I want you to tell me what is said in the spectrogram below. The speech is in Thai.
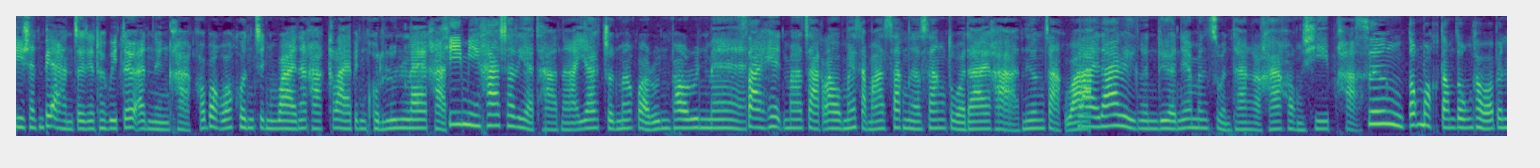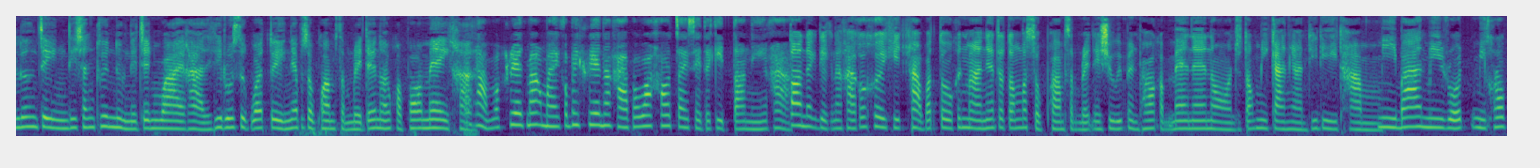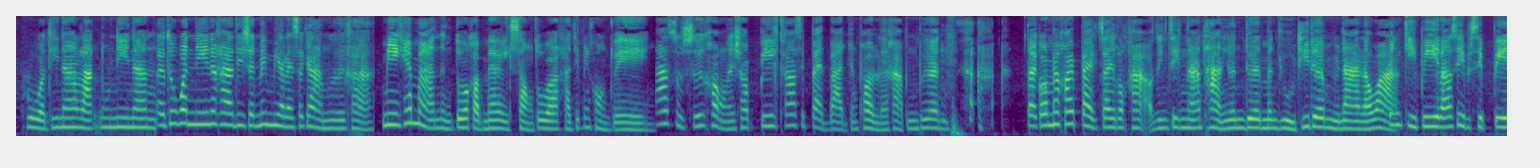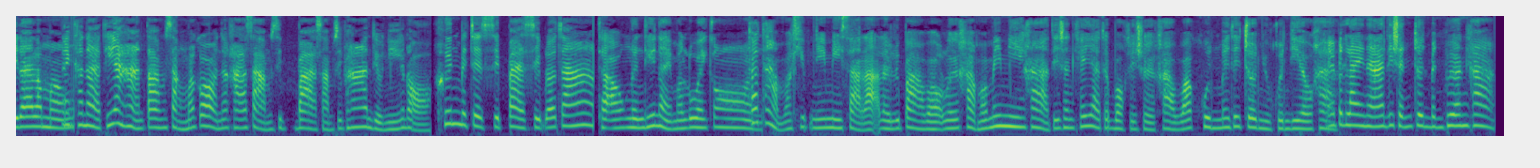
ดิฉันไปอ่านเจอในทวิตเตอร์อันหนึ่งค่ะ เขาบอกว่าคน Gen Y นะคะ กลายเป็นคนรุ่นแรกค่ะ ที่มีค่าเฉลี่ยฐานะยากจนมากกว่ารุ่นพ่อรุ่นแม่ สาเหตุมาจากเราไม่สามารถสร้างเนื้อสร้างตัวได้ค่ะ เนื่องจากว่ารายได้หรือเงินเดือนเนี่ยมันส่วนทางกับค่าของชีพค่ะ ซึ่งต้องบอกตามตรงค่ะว่าเป็นเรื่องจริงดิฉันคือหนึ่งใน Gen Y ค่ะ ที่รู้สึกว่าตัวเองเนี่ยประสบความสำเร็จได้น้อยกว่าพ่อแม่อีกค่ะถ้าถามว่าเครียดมากไหมก็ไม่เครียดนะคะ เพราะว่าเข้าใจเศรษฐกิจตอนนี้ค่ะ ตอนเด็กๆนะคะ ก็เคยคิดค่ะว่าโตขึ้นมาเนี่ยจะต้องประสบความสำเร็จในชีวิตเป็นพ่อกับแม่แน่นอน จะต้องมีการงานที่ดีทำมีบ้านมีรถมีครอบครัวที่น่ารักนู่นนี่นั่นแต่ทุกวันนี้นะคะดิฉันไม่มีอะไรสักอย่างเลยค่ะ มีแค่หมาหนึ่งตัวกับแมวอีก 2 ตัวค่ะที่เป็นของตัวเองล่าสุดซื้อของในช้อปปี้98บาทยังผ่อนเลยค่ะเพื่อนๆแต่ก็ไม่ค่อยแปลกใจหรอกค่ะเอาจริงๆนะฐานเงินเดือนมันอยู่ที่เดิมอยู่นานแล้วอะเป็นกี่ปีแล้ว10 10ปีได้ละมั้งในขณะที่อาหารตามสั่งเมื่อก่อนนะคะ 30 บาท 35 เดี๋ยวนี้หรอ ขึ้นไป 70 80 แล้วจ้าจะเอาเงินที่ไหนมารวยก่อนถ้าถามว่าคลิปนี้มีสาระอะไรหรือเปล่าบอกเลยค่ะ ว่าไม่มีค่ะดิฉันแค่อยากจะบอกเฉยๆค่ะว่าคุณไม่ได้จนอยู่คนเดียวค่ะไม่เป็นไรนะดิฉันจนเป็นเพื่อนค่ะ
